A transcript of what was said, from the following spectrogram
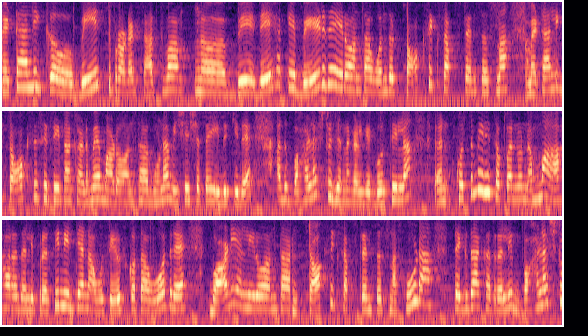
ಮೆಟಾಲಿಕ್ ವೇಸ್ಟ್ ಪ್ರಾಡಕ್ಟ್ಸ್ ಅಥವಾ ಬೇ, ದೇಹಕ್ಕೆ ಬೇಡದೇ ಇರೋವಂಥ ಒಂದು ಟಾಕ್ಸಿಕ್ ಸಬ್ಸ್ಟೆನ್ಸಸ್ನ ಮೆಟಾಲಿಕ್ ಟಾಕ್ಸಿಸಿಟಿನ ಕಡಿಮೆ ಮಾಡುವಂಥ ಗುಣ ವಿಶೇಷತೆ ಇದಕ್ಕಿದೆ. ಅದು ಬಹಳಷ್ಟು ಜನಗಳಿಗೆ ಗೊತ್ತಿಲ್ಲ. ಕೊತ್ತಂಬರಿ ಸೊಪ್ಪನ್ನು ನಮ್ಮ ಆಹಾರದಲ್ಲಿ ಪ್ರತಿನಿತ್ಯ ನಾವು ಸೇವಿಸ್ಕೊತಾ ಹೋದ್ರೆ ಬಾಡಿಯಲ್ಲಿರುವಂಥ ಟಾಕ್ಸಿಕ್ ಸಬ್ಸ್ಟೆನ್ಸಸ್ನ ಕೂಡ ತೆಗೆದಾಕೋದ್ರಲ್ಲಿ ಬಹಳಷ್ಟು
